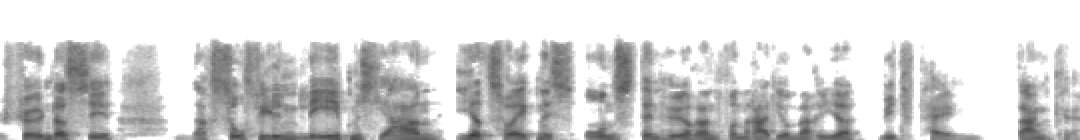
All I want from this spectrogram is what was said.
schön, dass Sie nach so vielen Lebensjahren Ihr Zeugnis uns, den Hörern von Radio Maria, mitteilen. Danke.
